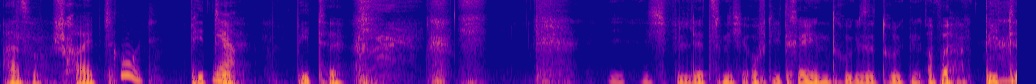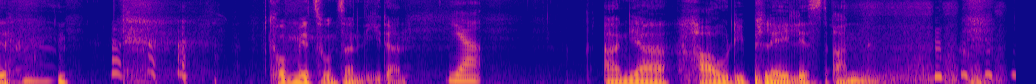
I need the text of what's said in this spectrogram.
Also schreibt. Gut. Bitte, Ja. bitte. Ich will jetzt nicht auf die Tränendrüse drücken, aber bitte. Kommen wir zu unseren Liedern. Ja, Anja, hau die Playlist an.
